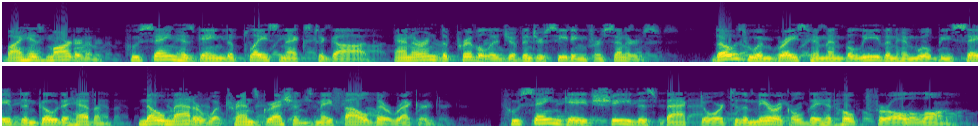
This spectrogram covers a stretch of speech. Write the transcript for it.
By his martyrdom, Hussein has gained a place next to God and earned the privilege of interceding for sinners. Those who embrace him and believe in him will be saved and go to heaven, no matter what transgressions may foul their record. Hussein gave Shia this back door to the miracle they had hoped for all along.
